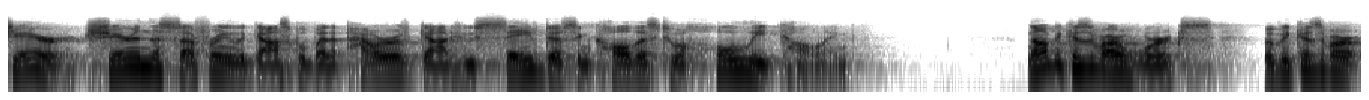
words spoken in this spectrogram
share. Share in the suffering of the gospel by the power of God who saved us and called us to a holy calling. Not because of our works, but because of our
